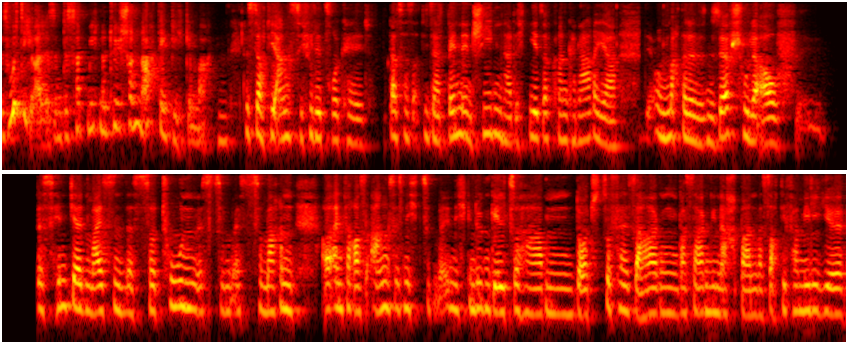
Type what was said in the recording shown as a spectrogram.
Das wusste ich alles und das hat mich natürlich schon nachdenklich gemacht. Das ist auch die Angst, die viele zurückhält das, was dieser Ben entschieden hat, ich gehe jetzt auf Gran Canaria und mache dann eine Surfschule auf, das hemmt ja meistens das zu tun, es zu, es zu machen, einfach aus Angst, es nicht, zu, nicht genügend Geld zu haben, dort zu versagen, was sagen die Nachbarn, was sagt die Familie,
